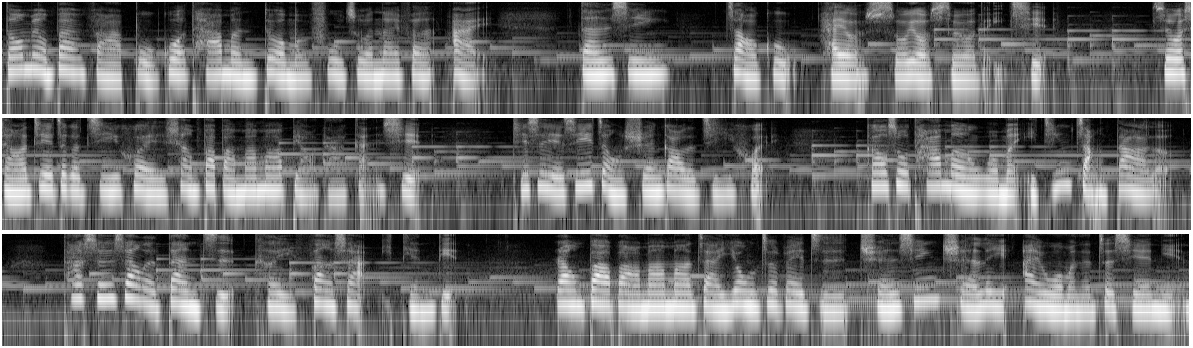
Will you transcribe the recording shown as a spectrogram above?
都没有办法补过他们对我们付出的那份爱、担心、照顾，还有所有所有的一切。所以我想要借这个机会向爸爸妈妈表达感谢，其实也是一种宣告的机会，告诉他们我们已经长大了，他身上的担子可以放下一点点，让爸爸妈妈在用这辈子全心全力爱我们的这些年，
